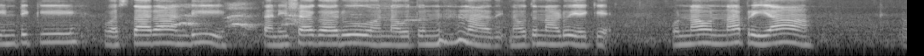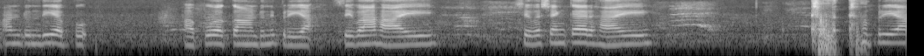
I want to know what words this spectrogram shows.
ఇంటికి వస్తారా అండి? తనీషా గారు అని నవ్వుతున్నది నవ్వుతున్నాడు ఏకే. ఉన్నా ఉన్నా ప్రియా అంటుంది అప్పు. అప్పు అక్క అంటుంది ప్రియా. శివ హాయ్. శివశంకర్ హాయ్. ప్రియా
